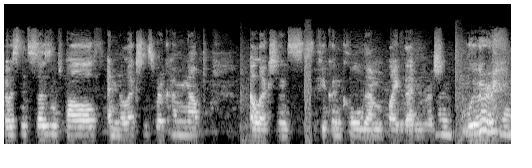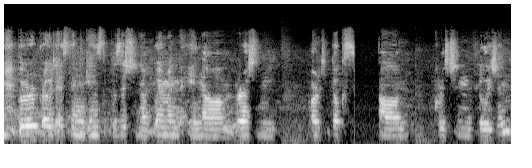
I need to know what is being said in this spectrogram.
it was in 2012 and elections were coming up. Elections, if you can call them like that in Russia. We were yeah. we were protesting against the position of women in um, Russian Orthodox um, Christian religion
